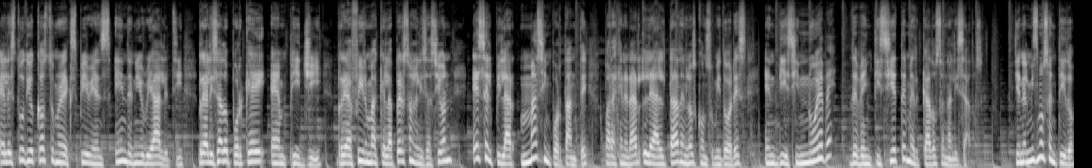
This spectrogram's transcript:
el estudio Customer Experience in the New Reality, realizado por KMPG, reafirma que la personalización es el pilar más importante para generar lealtad en los consumidores en 19 de 27 mercados analizados. Y en el mismo sentido,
